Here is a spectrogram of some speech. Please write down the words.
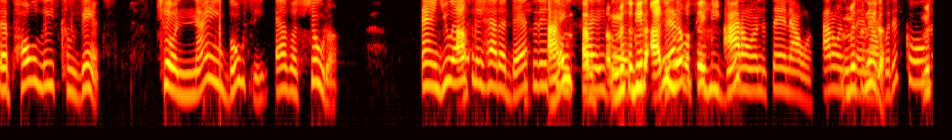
that police convinced to name Boosie as a shooter. And you I- actually had audacity to I say I, that. Miss Anita, I didn't never say people- he did. I don't understand that one. I don't understand that Anita, one, but it's cool. Miss-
